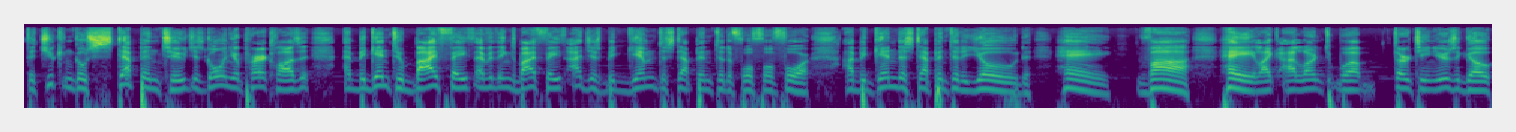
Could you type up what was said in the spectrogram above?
that you can go step into. Just go in your prayer closet and begin to, by faith, everything's by faith. I just begin to step into the 444. I begin to step into the Yod, Hey, Va, Hey, like I learned, well, 13 years ago,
